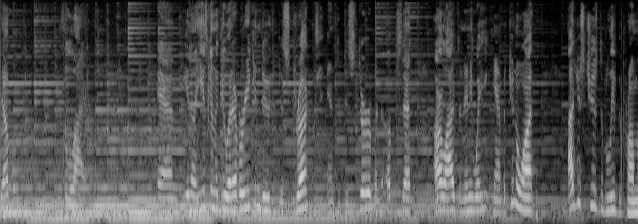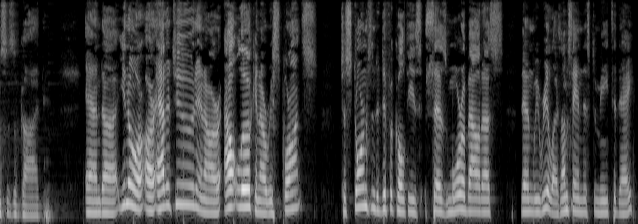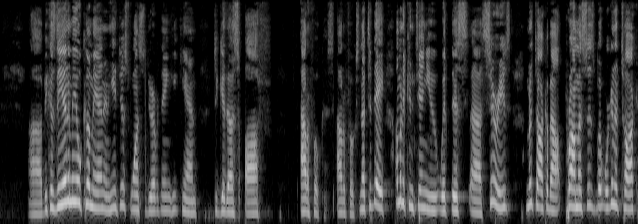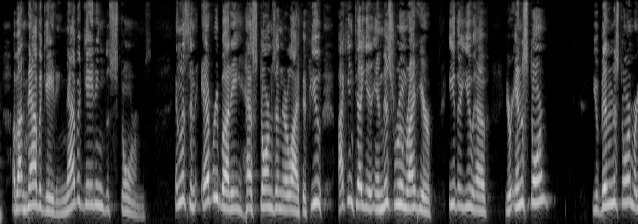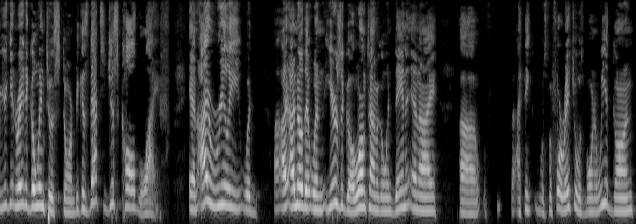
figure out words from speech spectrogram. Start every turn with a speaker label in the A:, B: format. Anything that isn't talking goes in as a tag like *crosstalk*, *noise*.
A: devil is a liar. And, you know, he's going to do whatever he can do to destruct and to disturb and to upset our lives in any way he can. But you know what? I just choose to believe the promises of God. And, uh, you know, our, our attitude and our outlook and our response to storms and to difficulties says more about us than we realize. I'm saying this to me today uh, because the enemy will come in and he just wants to do everything he can to get us off, out of focus, out of focus. Now, today, I'm going to continue with this uh, series. I'm going to talk about promises, but we're going to talk about navigating, navigating the storms. And listen, everybody has storms in their life. If you, I can tell you in this room right here, either you have, you're in a storm, you've been in a storm, or you're getting ready to go into a storm because that's just called life. And I really would, I, I know that when years ago, a long time ago, when Dana and I, uh, I think it was before Rachel was born, and we had gone,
